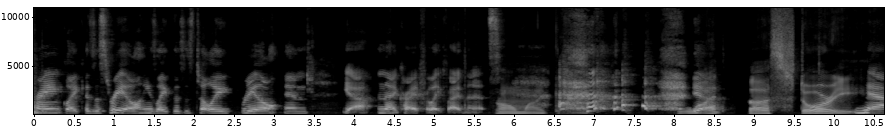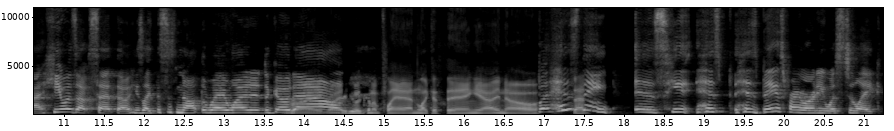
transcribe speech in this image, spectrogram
prank like is this real and he's like this is totally real and yeah and then i cried for like five minutes Oh my god. Yeah. What a story. yeah he was upset though he's like this is not the way i wanted it to go right, down right. He was gonna plan like a thing. Yeah, I know. But his That- thing is he his his biggest priority was to like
